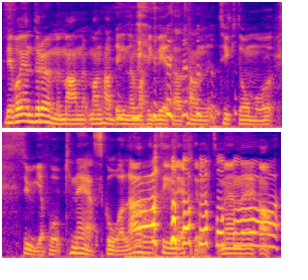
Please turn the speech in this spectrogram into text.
Det var ju en dröm man, man hade innan man fick veta att han tyckte om att suga på knäskålar till efterrätt. Men eh, ja.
